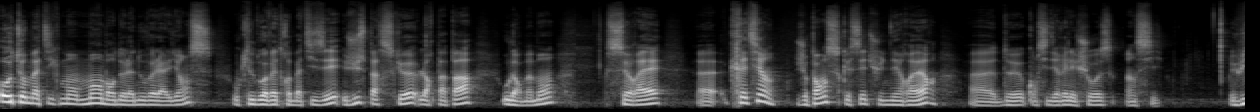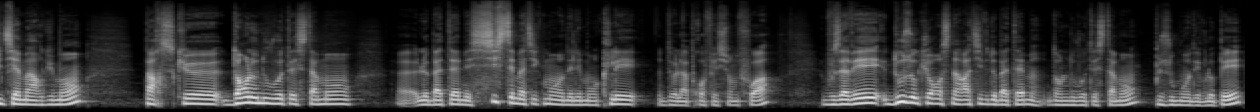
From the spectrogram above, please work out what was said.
automatiquement membres de la nouvelle alliance ou qu'ils doivent être baptisés juste parce que leur papa ou leur maman serait euh, chrétien. Je pense que c'est une erreur euh, de considérer les choses ainsi. Huitième argument, parce que dans le Nouveau Testament, euh, le baptême est systématiquement un élément clé de la profession de foi. Vous avez douze occurrences narratives de baptême dans le Nouveau Testament, plus ou moins développées.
